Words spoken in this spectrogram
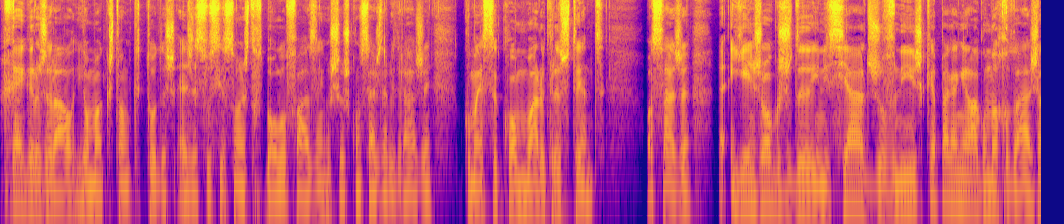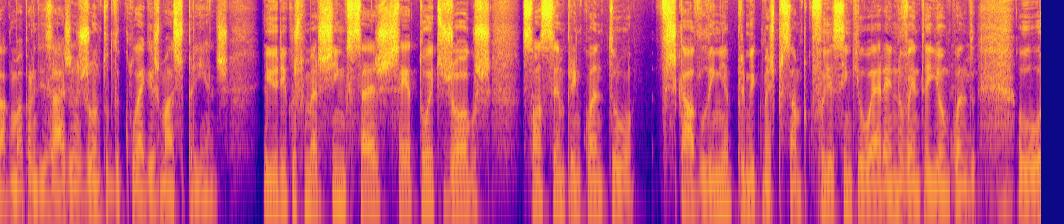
regra geral, e é uma questão que todas as associações de futebol o fazem, os seus conselhos de arbitragem, começa como árbitro assistente. Ou seja, e em jogos de iniciados, juvenis, que é para ganhar alguma rodagem, alguma aprendizagem junto de colegas mais experientes. Eu diria que os primeiros 5, 6, 7, 8 jogos são sempre enquanto fiscal de linha, permite-me a expressão, porque foi assim que eu era em 91, quando, o,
